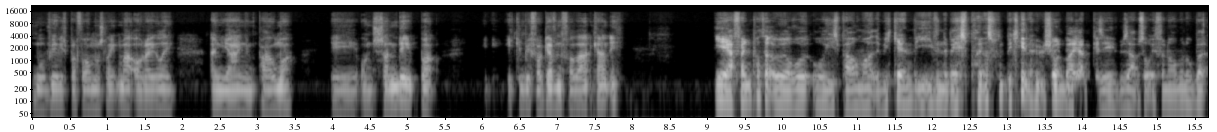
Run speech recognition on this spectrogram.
know various performers like Matt O'Riley and Yang and Palma uh, on Sunday. But he can be forgiven for that, can't he? Yeah, I think particularly Luis Palma at the weekend, even the best players would be getting outshone by him because he was absolutely phenomenal. But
